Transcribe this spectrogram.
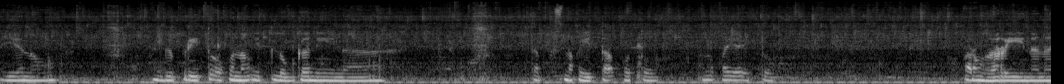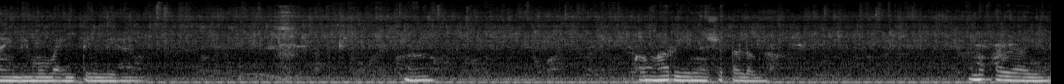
Ayan oh. Nagprito ako ng itlog kanina. Tapos nakita ko to. Ano kaya ito? Parang harina na hindi mo maintindihan. Hmm. Parang harina siya talaga. Ano kaya yun?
